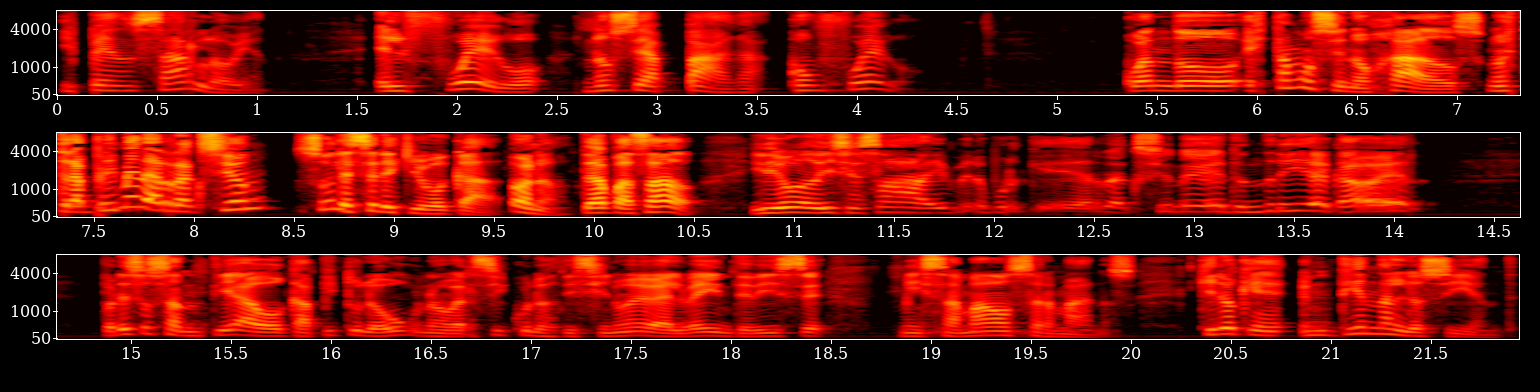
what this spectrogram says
y pensarlo bien el fuego no se apaga con fuego. Cuando estamos enojados, nuestra primera reacción suele ser equivocada, ¿o no? ¿Te ha pasado? Y luego dices, ay, pero ¿por qué reaccioné? Tendría que haber. Por eso Santiago capítulo 1 versículos 19 al 20 dice, mis amados hermanos, quiero que entiendan lo siguiente.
